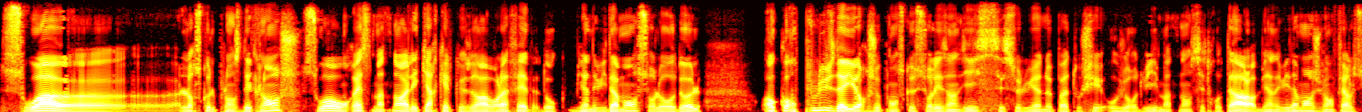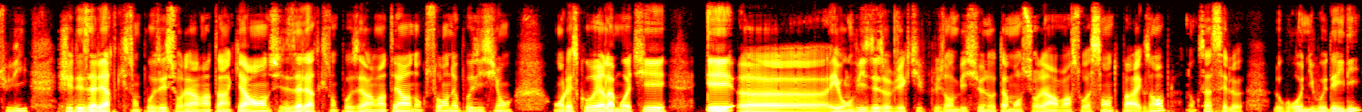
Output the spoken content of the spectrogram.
soit lorsque le plan se déclenche, soit on reste maintenant à l'écart quelques heures avant la Fed. Donc bien évidemment sur l'eurodoll, encore plus d'ailleurs, je pense que sur les indices, c'est celui à ne pas toucher aujourd'hui. Maintenant, c'est trop tard. Alors bien évidemment, je vais en faire le suivi. J'ai des alertes qui sont posées sur les 1,2140, j'ai des alertes qui sont posées à 1,21. Donc soit en opposition, on laisse courir la moitié et, euh, et on vise des objectifs plus ambitieux, notamment sur les 1,2060 par exemple. Donc ça, c'est le, gros niveau daily.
